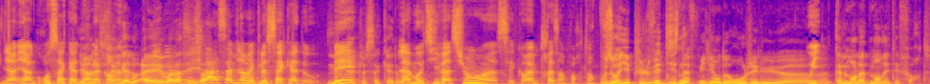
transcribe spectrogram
il y a- un gros sac à dos là quand sac même. à dos. Ah, et voilà, c'est ça. Ah, ça vient avec le sac à dos. Mais à dos. la motivation, euh, c'est quand même très important. Vous auriez pu lever 19 millions d'euros, j'ai lu, euh, Oui. tellement la demande était forte.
